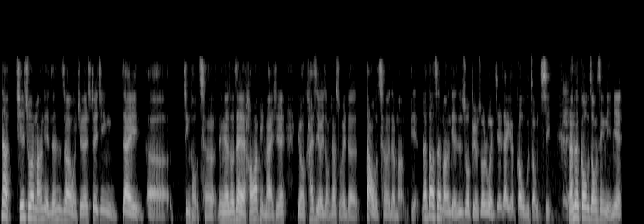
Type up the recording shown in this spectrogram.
那其实除了盲点侦测之外，我觉得最近在呃。进口车应该说，在豪华品牌其实有开始有一种叫所谓的倒车的盲点。那倒车盲点是说，比如说，如果你今天在一个购物中心，那那购物中心里面，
